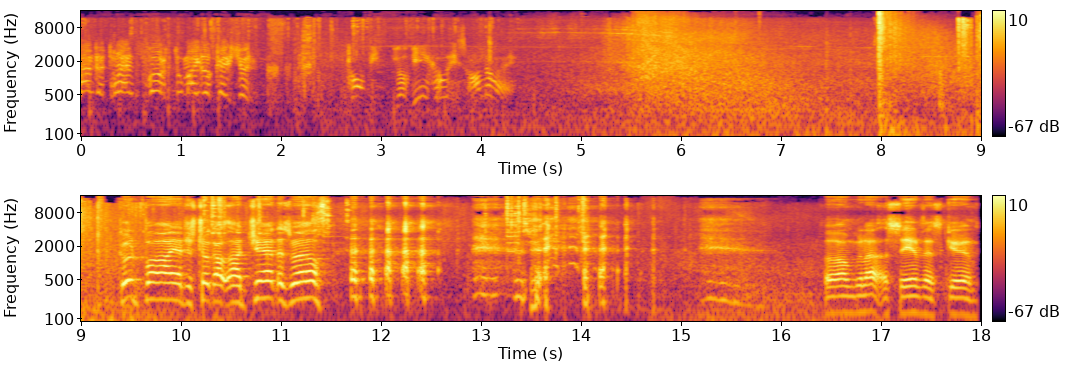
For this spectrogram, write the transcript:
Send a transfer to my location. Copy. Your vehicle is on the way. Goodbye, I just took out that jet as well. oh, I'm gonna have to save this game.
